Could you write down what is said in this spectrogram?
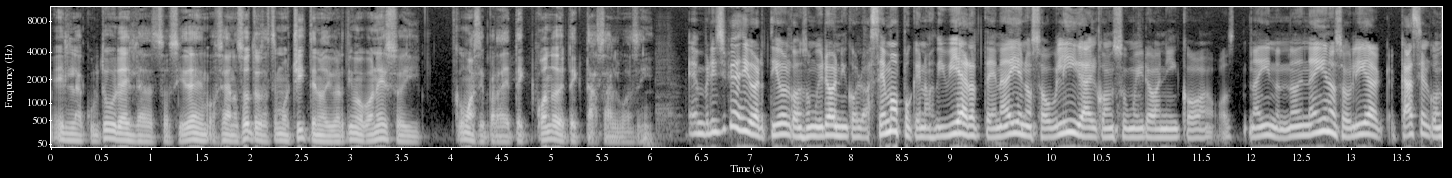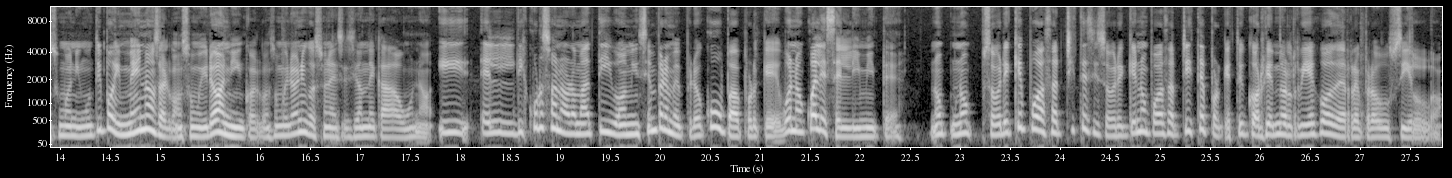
es la cultura, es la sociedad. O sea, nosotros hacemos chistes, nos divertimos con eso y ¿cómo hace para detectar? ¿Cuándo detectas algo así? En principio es divertido el consumo irónico, lo hacemos porque nos divierte, nadie nos obliga al consumo irónico, nadie, nadie nos obliga casi al consumo de ningún tipo y menos al consumo irónico. El consumo irónico es una decisión de cada uno. Y el discurso normativo a mí siempre me preocupa porque, bueno, ¿cuál es el límite? No, no, ¿Sobre qué puedo hacer chistes y sobre qué no puedo hacer chistes porque estoy corriendo el riesgo de reproducirlo?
